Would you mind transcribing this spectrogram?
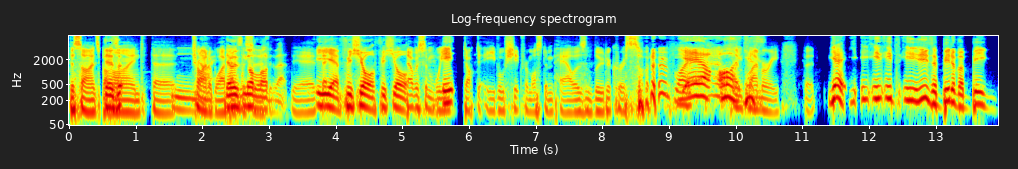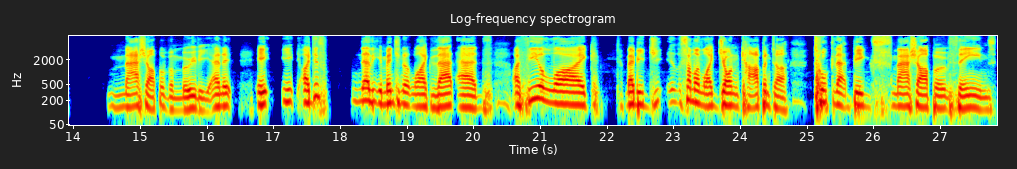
the science There's a- behind the trying No, to wipe out. there out was the not a lot of that. Yeah, that, yeah, for sure, for sure. that was some weird It- Doctor Evil shit from Austin Powers, ludicrous sort of like yeah, oh, yes. But yeah, it, it, it, it is a bit of a big mashup of a movie, and it, it, it, I just now that you mention it like that, adds. I feel like maybe J- someone like John Carpenter took that big smash up of themes,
